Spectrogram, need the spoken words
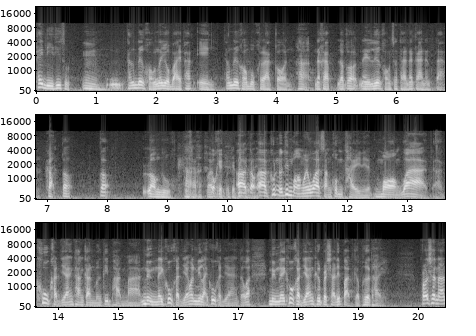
ให้ดีที่สุด อืม ทั้งเรื่องของนโยบายพักเอง ทั้งเรื่องของบุคลากรฮะนะครับ แล้วก็ในเรื่องของสถานการณ์ต่างๆครับ ก็ก็ลองดูนะครับว่าโอเคว่าจะเป็นอ่าอย่างต่อไรอ่าคุณอนุทินมองไหมว่าสังคมไทยเนี่ยมองว่าอ่าคู่ขัดแย้งทางการเมืองที่ผ่านมาหนึ่งในคู่ขัดแย้งมันมีหลายคู่ขัดแย้ง แต่ว่าหนึ่งในคู่ขัดแย้งคือประชาธิปัตย์กับเพื่อไทย เพราะฉะนั้น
